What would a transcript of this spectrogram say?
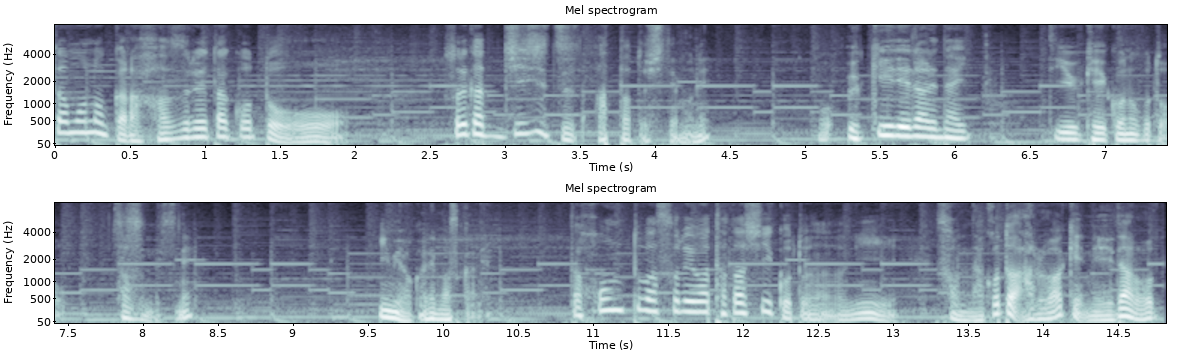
たものから外れたことを、それが事実あったとしてもね、受け入れられないっていう傾向のことを指すんですね。意味わかりますかね？だ本当はそれは正しいことなのに、そんなことあるわけねえだろって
